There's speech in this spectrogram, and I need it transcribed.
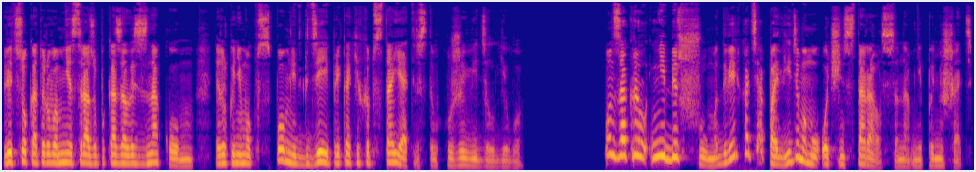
лицо которого мне сразу показалось знакомым. Я только не мог вспомнить, где и при каких обстоятельствах уже видел его. Он закрыл не без шума дверь, хотя, по-видимому, очень старался нам не помешать.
